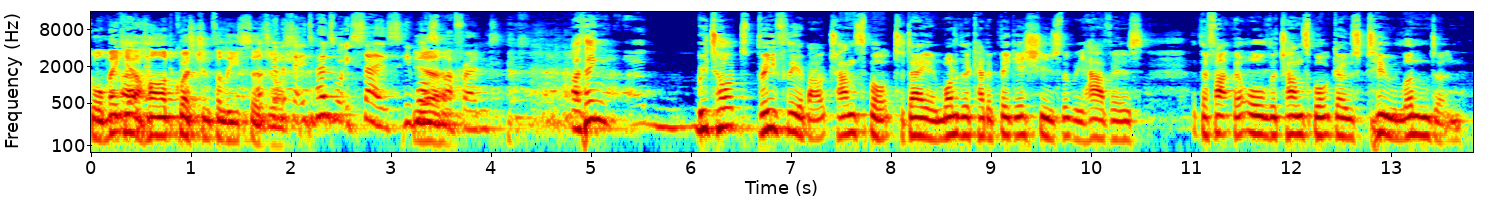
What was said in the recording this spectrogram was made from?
Go on, make it a hard question for Lisa, I was going to Josh. say, it depends what he says. He was Yeah. my friend. I think uh, we talked briefly about transport today, and one of the kind of big issues that we have is the fact that all the transport goes to London.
